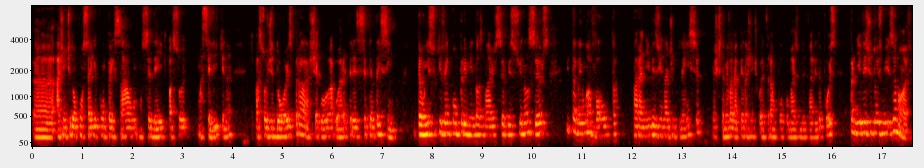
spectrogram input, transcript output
uh, a gente não consegue compensar um, um CDI que passou, uma Selic, né, que passou de 2 para, chegou agora a 13,75. Então, isso que vem comprimindo as margens de serviços financeiros e também uma volta para níveis de inadimplência, acho que também vale a pena a gente entrar um pouco mais no detalhe depois, para níveis de 2019.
